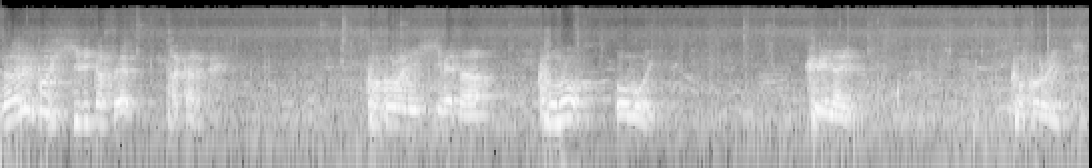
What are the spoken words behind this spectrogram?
鳴子響かせ宝く心に秘めたこの思い。紅心意気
